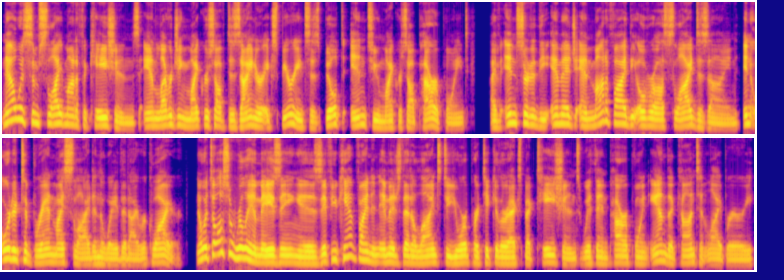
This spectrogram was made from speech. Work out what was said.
Now with some slight modifications and leveraging Microsoft Designer experiences built into Microsoft PowerPoint, I've inserted the image and modified the overall slide design in order to brand my slide in the way that I require. Now, what's also really amazing is if you can't find an image that aligns to your particular expectations within PowerPoint and the content library,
